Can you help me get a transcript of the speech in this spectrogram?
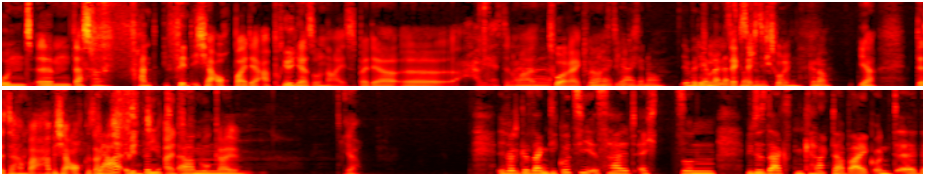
Und ähm, das fand finde ich ja auch bei der Aprilia so nice, bei der, äh, ah, wie heißt der nochmal? Äh, Touareg, ne? Touareg, ja, wirklich. genau. Über die haben wir letztes Mal schon 660 Touareg. gesprochen. Genau. Ja, das haben wir, habe ich ja auch gesagt. Ja, ich finde die einfach nur geil. Ja. Ich würde sagen, die Guzzi ist halt echt so ein, wie du sagst, ein Charakterbike. Und äh,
